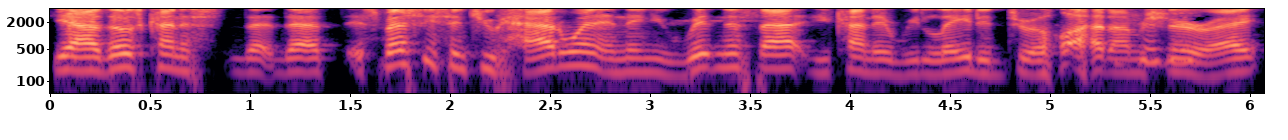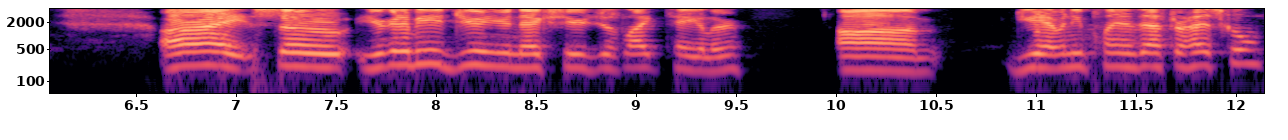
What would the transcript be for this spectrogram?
yeah, those kind of that, that especially since you had one and then you witnessed that, you kind of related to a lot, I'm sure, right? All right, so you're going to be a junior next year, just like Taylor. Um, do you have any plans after high school?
